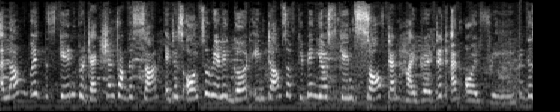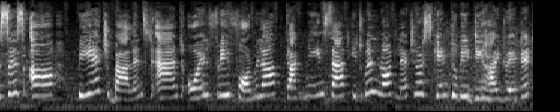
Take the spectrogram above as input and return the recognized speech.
along with skin protection from the sun it is also really good in terms of keeping your skin soft and hydrated and oil free this is a pH balanced and oil free formula. That means that it will not let your skin to be dehydrated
